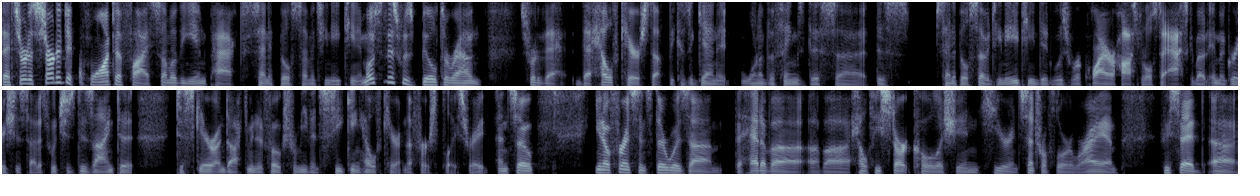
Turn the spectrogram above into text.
that sort of started to quantify some of the impact Senate Bill 1718. And most of this was built around sort of the the healthcare stuff because again, it one of the things this uh, this Senate Bill 1718 did was require hospitals to ask about immigration status, which is designed to to scare undocumented folks from even seeking healthcare in the first place, right? And so, you know, for instance, there was um, the head of a of a Healthy Start coalition here in Central Florida, where I am, who said uh,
